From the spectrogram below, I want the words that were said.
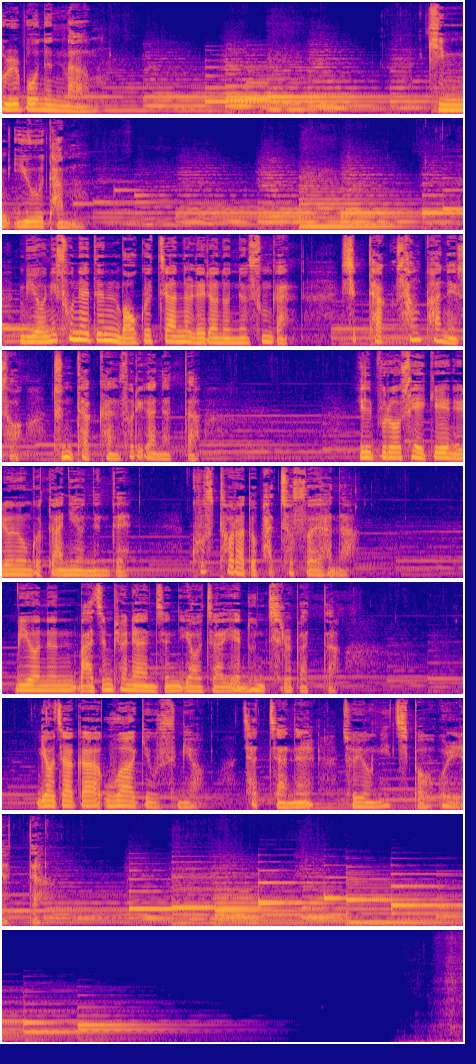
돌보는 마음 김유담 미연이 손에 든 머그잔을 내려놓는 순간 식탁 상판에서 둔탁한 소리가 났다. 일부러 세 개에 내려놓은 것도 아니었는데 코스터라도 받쳤어야 하나. 미연은 맞은편에 앉은 여자의 눈치를 봤다. 여자가 우아하게 웃으며 찻잔을 조용히 집어 올렸다.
